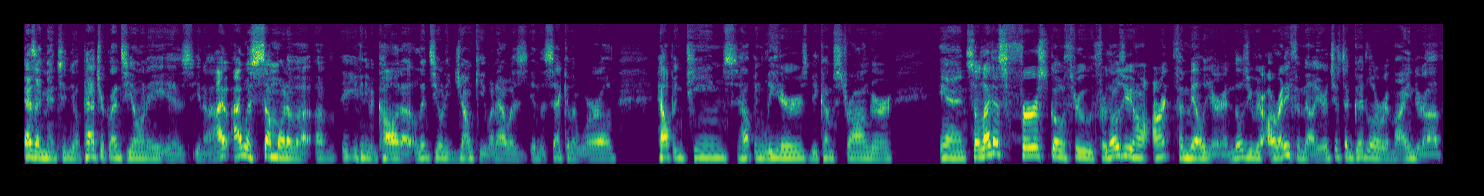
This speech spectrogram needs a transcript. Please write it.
as I mentioned, you know, Patrick Lencioni is, you know, I, I was somewhat of a, of, you can even call it a Lencioni junkie when I was in the secular world, helping teams, helping leaders become stronger. And so let us first go through, for those of you who aren't familiar, and those of you who are already familiar, it's just a good little reminder of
